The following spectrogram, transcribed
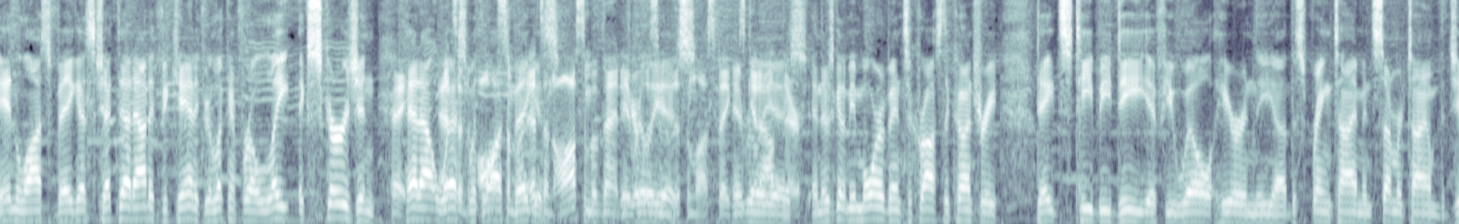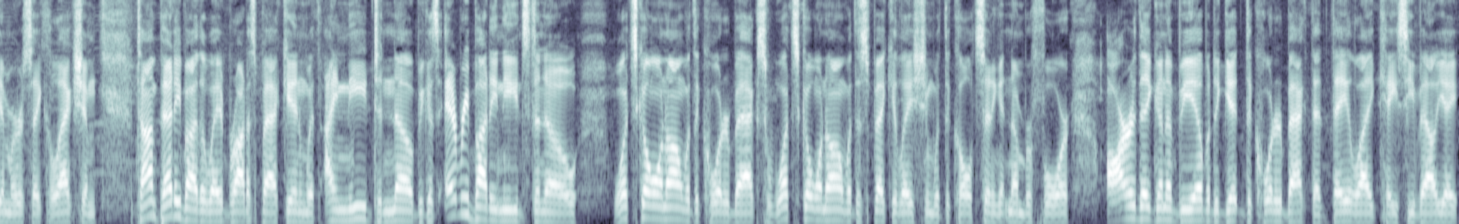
in Las Vegas. Check that out if you can. If you're looking for a late excursion, Hey, head out west with awesome, Las Vegas. That's an awesome event. If It you're really listening to is. this in Las Vegas, It really get out is. there. And there's going to be more events across the country. Dates TBD, if you will, here in the uh, the springtime and summertime with the Jim Irsay collection. Tom Petty, by the way, brought us back in with "I need to know" because everybody needs to know what's going on with the quarterbacks, what's going on with the speculation with the Colts sitting at number four. Are they going to be able to get the quarterback that they like, Casey Valier?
